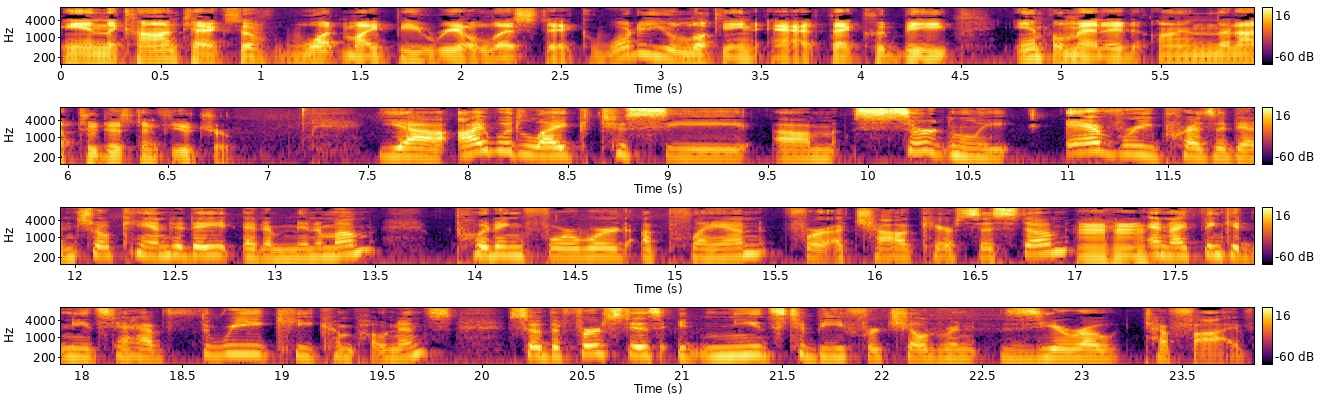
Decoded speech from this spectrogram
In the context of what might be realistic, what are you looking at that could be implemented in the not too distant future? Yeah, I would like to see um, certainly every presidential candidate at a minimum putting forward a plan for a child care system. Mm-hmm. And I think it needs to have three key components. So the first is it needs to be for children zero to five,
